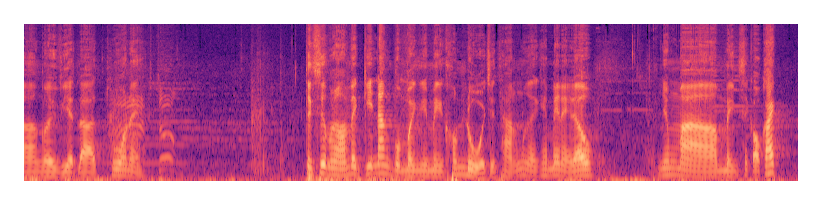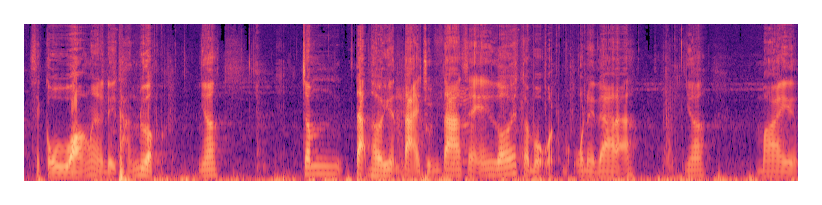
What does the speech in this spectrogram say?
uh, người việt là thua này. Thực sự mà nói về kỹ năng của mình thì mình không đủ chiến thắng người campaign này đâu. Nhưng mà mình sẽ có cách sẽ cố gắng là để thắng được nhá trong tạm thời hiện tại chúng ta sẽ gỡ hết toàn bộ con này ra đã nhá. Mày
